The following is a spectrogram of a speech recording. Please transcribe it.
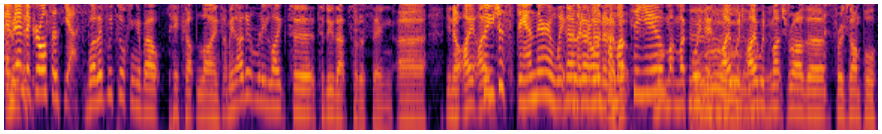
And then the girl says yes. Well, if we're talking about pickup lines, I mean, I don't really like to, to do that sort of thing. Uh, you know, I, so you just stand there and wait for the girl to come but up to you? My, my point is, I would I would much rather, for example,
